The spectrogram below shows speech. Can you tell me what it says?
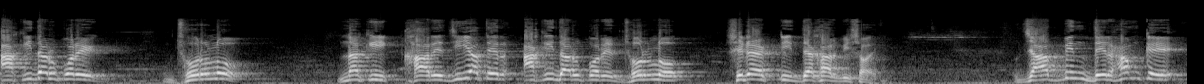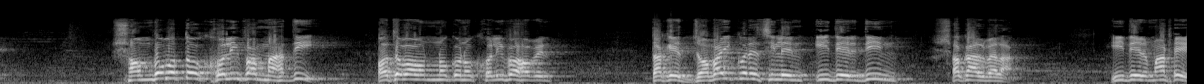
আকিদার উপরে ঝরল নাকি খারেজিয়াতের আকিদার উপরে ঝরল, সেটা একটি দেখার বিষয়। জাদবিন দেরহামকে সম্ভবত খলিফা মাহদি অথবা অন্য কোনো খলিফা হবেন তাকে জবাই করেছিলেন ঈদের দিন সকালবেলা। ঈদের মাঠে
